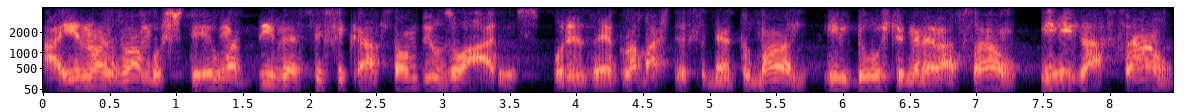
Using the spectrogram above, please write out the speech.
Aí nós vamos ter uma diversificação de usuários. Por exemplo, abastecimento humano, indústria e mineração, irrigação,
